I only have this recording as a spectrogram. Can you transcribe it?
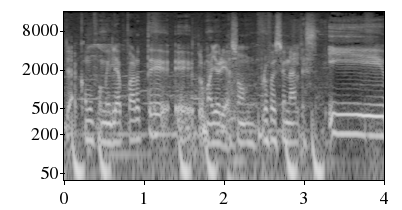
ya como familia aparte, eh, la mayoría son profesionales. Y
